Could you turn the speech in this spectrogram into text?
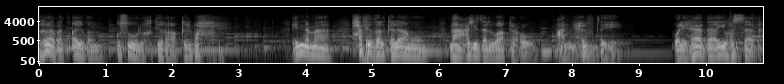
غابت أيضا أصول اختراق البحر. إنما حفظ الكلام ما عجز الواقع عن حفظه. ولهذا أيها السادة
